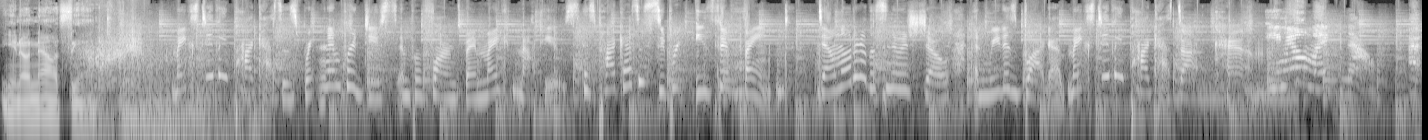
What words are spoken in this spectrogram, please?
you know. Now it's the end. Mike's Daily Podcast is written and produced and performed by Mike Matthews. His podcast is super easy to find. Download or listen to his show and read his blog at mikesdailypodcast.com. Email Mike now at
